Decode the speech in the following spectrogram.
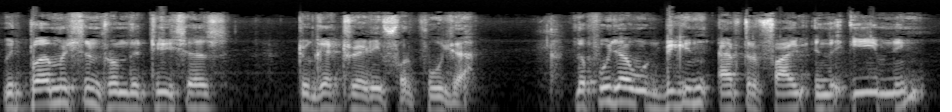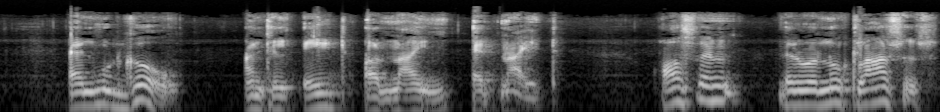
with permission from the teachers to get ready for puja. The puja would begin after 5 in the evening and would go until 8 or 9 at night. Often there were no classes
